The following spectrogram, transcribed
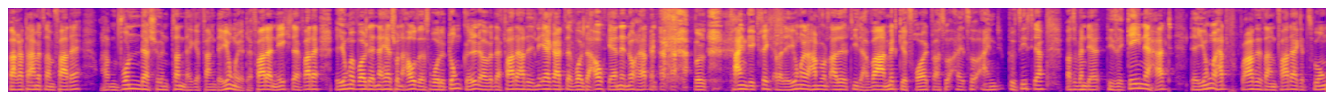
war er da mit seinem Vater und hat einen wunderschönen Zander gefangen. Der Junge, der Vater nicht. Der Vater, der Junge wollte nachher schon nach Hause, es wurde dunkel, aber der Vater hatte den Ehrgeiz, der wollte auch gerne noch, er hat keinen gekriegt, aber der Junge, da haben wir uns alle, die da waren, mitgefreut, was so also ein, du siehst ja, was wenn der diese Gene hat, der Junge hat quasi seinen Vater gezwungen,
